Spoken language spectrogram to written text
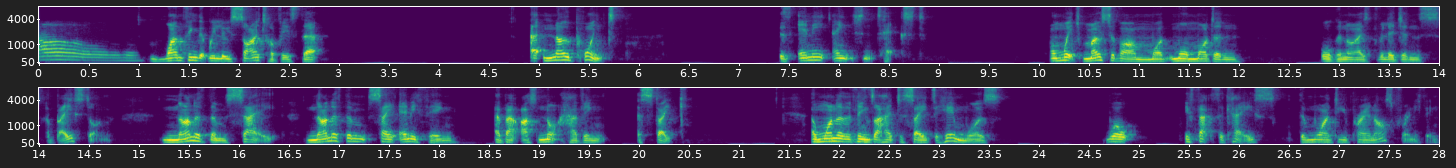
oh. one thing that we lose sight of is that at no point is any ancient text on which most of our mod, more modern organized religions are based on. None of them say none of them say anything about us not having a stake. And one of the things i had to say to him was well if that's the case then why do you pray and ask for anything?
